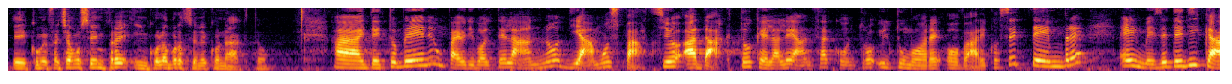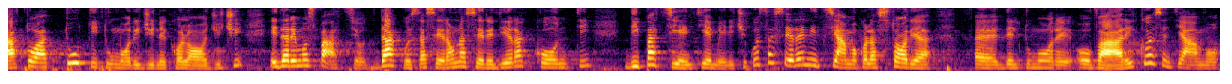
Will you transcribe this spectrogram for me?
e come facciamo sempre in collaborazione con Acto. Hai detto bene, un paio di volte l'anno diamo spazio ad ACTO, che è l'alleanza contro il tumore ovarico. Settembre è il mese dedicato a tutti i tumori ginecologici e daremo spazio da questa sera a una serie di racconti di pazienti e medici. Questa sera iniziamo con la storia eh, del tumore ovarico e sentiamo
